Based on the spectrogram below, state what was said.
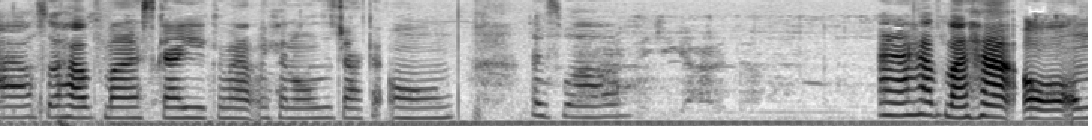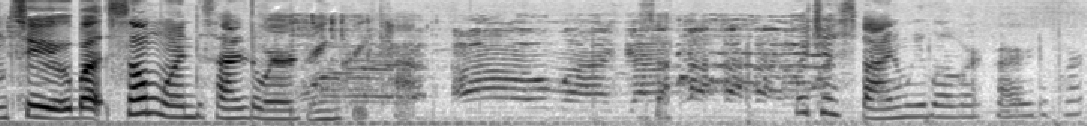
I also have my Skyuka Mountain Kennels jacket on as well. And I have my hat on too, but someone decided to wear a Green Creek hat. So, which is fine. We love our fire department.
